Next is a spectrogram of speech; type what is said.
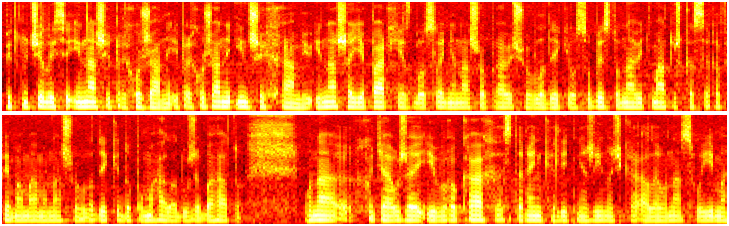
підключилися і наші прихожани, і прихожани інших храмів, і наша єпархія з благословення нашого правішого владики. Особисто навіть матушка Серафима, мама нашого владики, допомагала дуже багато. Вона, хоча вже і в роках старенька літня жіночка, але вона своїми.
